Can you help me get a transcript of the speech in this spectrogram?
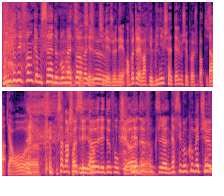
Vous nous donnez faim comme ça de bon matin, C'est- C'est le Mathieu. petit déjeuner. En fait, j'avais marqué Bligny-le-Châtel, mais je sais pas, je suis parti sur Ah. carreau. euh, Ça marche les, aussi. hein. deux, les deux fonctionnent. Les deux euh. fonctionnent. Merci beaucoup, Mathieu.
